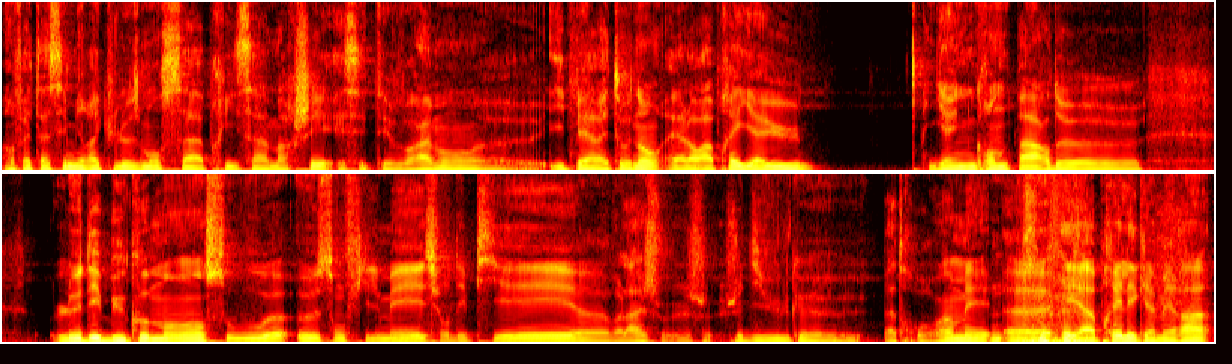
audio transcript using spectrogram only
En fait, assez miraculeusement, ça a pris, ça a marché, et c'était vraiment hyper étonnant. Et alors après, il y a eu, il y a une grande part de le début commence où euh, eux sont filmés sur des pieds, euh, voilà, je, je, je divulgue pas trop, hein, mais euh, et après les caméras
